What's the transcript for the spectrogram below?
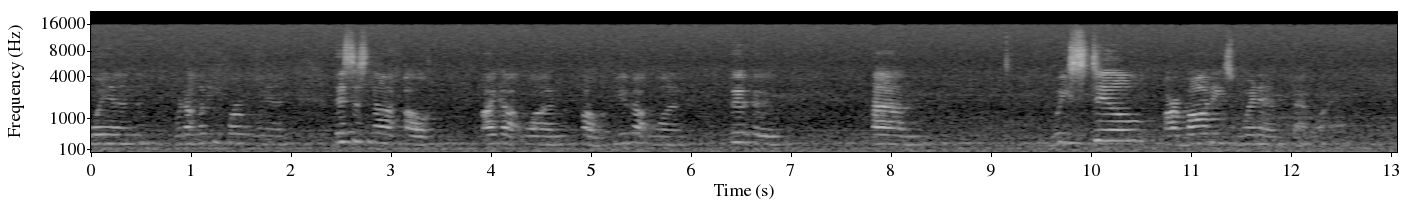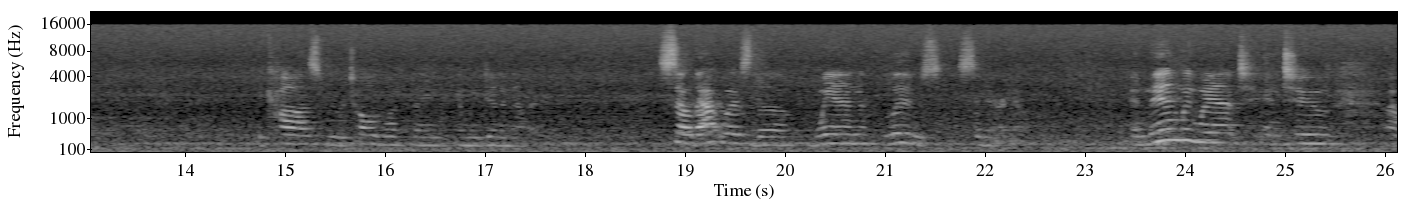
win, we're not looking for a win. This is not, oh, I got one, oh, you got one, boo-hoo. Um, we still, our bodies went out that way. Because we were told one thing and we did another. So that was the win-lose scenario. And then we went into uh,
